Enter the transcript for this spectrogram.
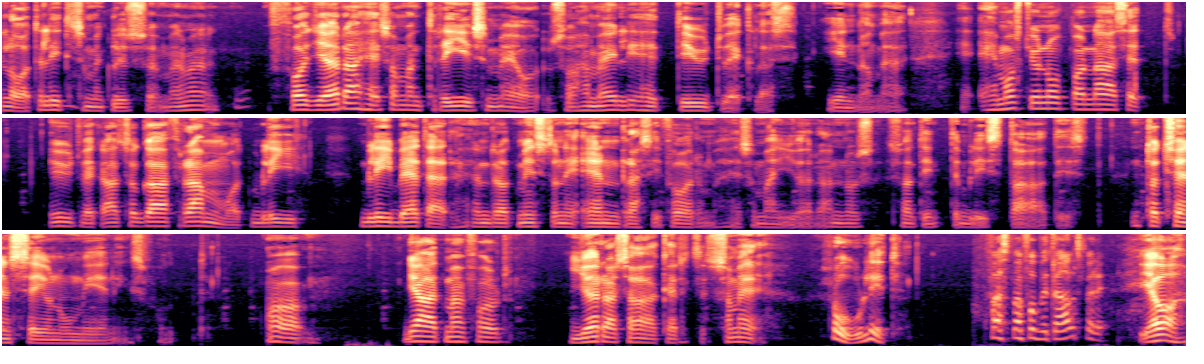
låter lite som en klyscha, men man får göra det som man trivs med och så har möjlighet att utvecklas inom det. Det måste ju nog på något sätt utvecklas, alltså gå framåt, bli, bli bättre, eller åtminstone ändras i form, det som man gör annars, så att det inte blir statiskt. Då känns det ju nog meningsfullt. Och ja, att man får göra saker som är roligt. Fast man får betalt för det? Ja,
